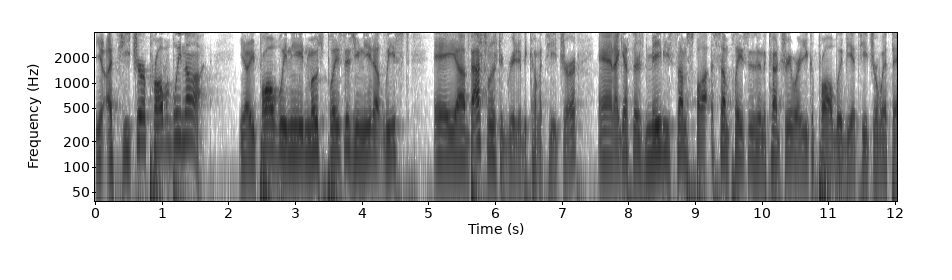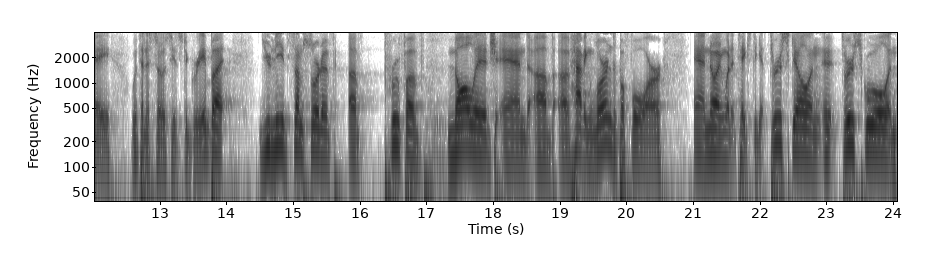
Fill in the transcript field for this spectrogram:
you know, a teacher? Probably not. You know, you probably need most places you need at least a uh, bachelor's degree to become a teacher. And I guess there's maybe some spot, some places in the country where you could probably be a teacher with a with an associate's degree, but you need some sort of of proof of knowledge and of of having learned before and knowing what it takes to get through skill and uh, through school and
